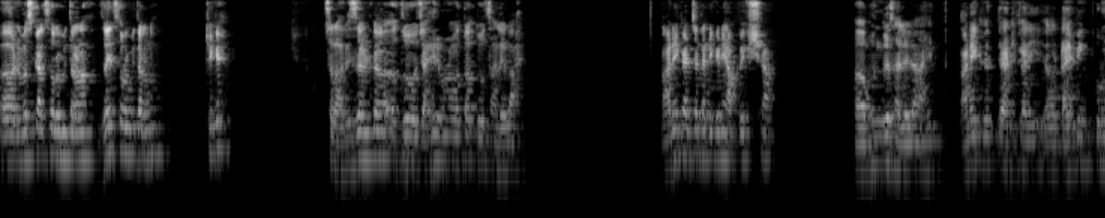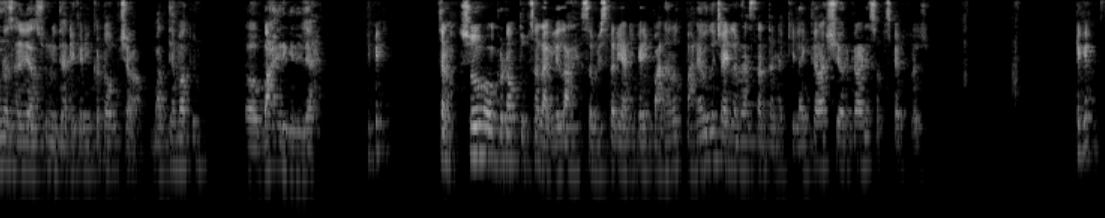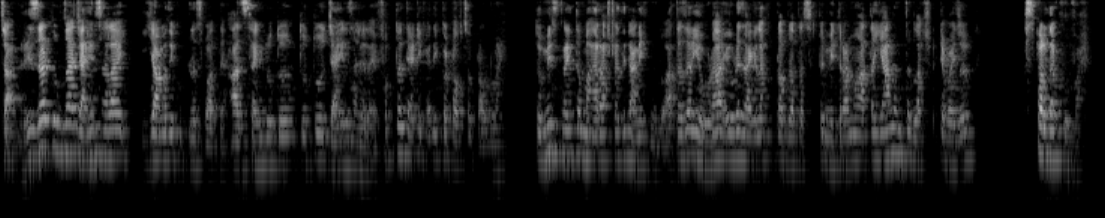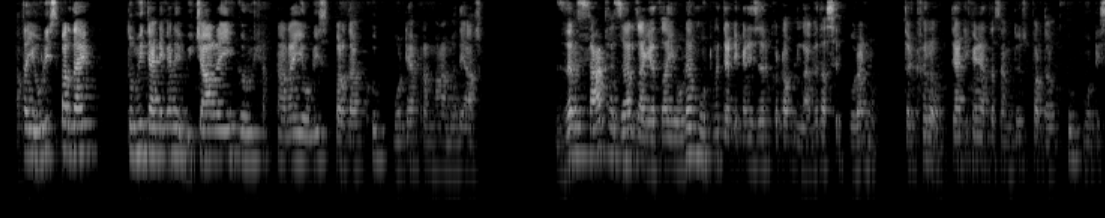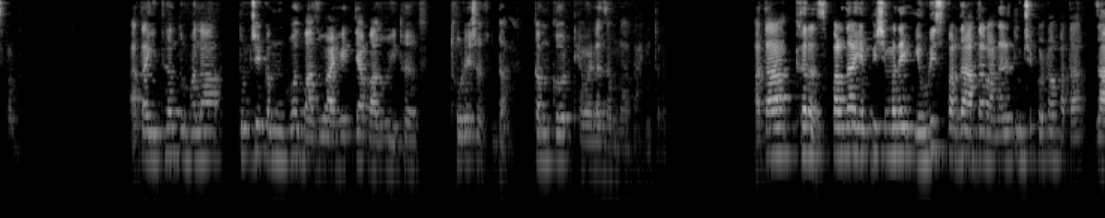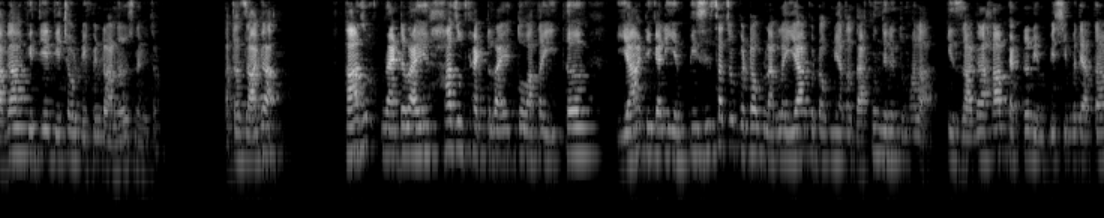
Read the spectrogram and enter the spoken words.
नमस्कार सर्व मित्रांनो. जय सर्व मित्रांनो. ठीक आहे? चला रिझल्ट जो जाहीर होणार होता तो झालेला आहे. अनेकांच्या त्या ठिकाणी अपेक्षा भंग झालेल्या आहेत. अनेक त्या ठिकाणी टायपिंग पूर्ण झालेली असून त्या ठिकाणी कट ऑफच्या माध्यमातून बाहेर गेलेले आहे ठीक आहे? चला सो कट ऑफ तुमचा लागलेला आहे. सविस्तर या ठिकाणी पाहणार आहोत. पाहण्यावर चॅनल नवीन असताना नक्की लाईक करा शेअर करा आणि सबस्क्राईब करा. ठीक आहे? चला रिझल्ट तुमचा जाहीर झाला यामध्ये कुठलंच बात नाही. आज सांगितलं होतं तो तो जाहीर झालेला आहे. फक्त त्या ठिकाणी कट ऑफचा प्रॉब्लेम आहे. तुम्हीच नाही तर महाराष्ट्रातील अनेक मुलं. आता जर एवढा एवढ्या जागेला कट ऑफ जात असेल तर मित्रांनो आता यानंतर लक्षात ठेवायचं स्पर्धा खूप आहे. आता एवढी स्पर्धा आहे तुम्ही त्या ठिकाणी विचारही करू शकणार नाही. एवढी स्पर्धा खूप मोठ्या प्रमाणामध्ये असते जर साठ हजार जागेचा एवढ्या मोठा त्या ठिकाणी जर कट ऑफ लागत असेल पोरांनो तर खरं त्या ठिकाणी आता सांगतोय स्पर्धा खूप मोठी स्पर्धा आहे. आता इथं तुम्हाला तुमचे कमकुवत बाजू आहेत त्या बाजू इथं थोडेशा सुद्धा कमकुवत ठेवायला जमणार नाही तर. आता खरंच स्पर्धा एमपीसी मध्ये एवढी स्पर्धा आता राहणार आहे तुमची कट ऑफ आता जागा किती आहे त्याच्यावर डिपेंड राहणारच नाही मित्रांनो आता जागा हा जो मॅटर आहे हा जो फॅक्टर आहे तो आता इथं या ठिकाणी एमपीसी चा जो कट ऑफ लागला या कट ऑफने आता दाखवून दिले तुम्हाला की जागा हा फॅक्टर एमपीसी मध्ये आता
